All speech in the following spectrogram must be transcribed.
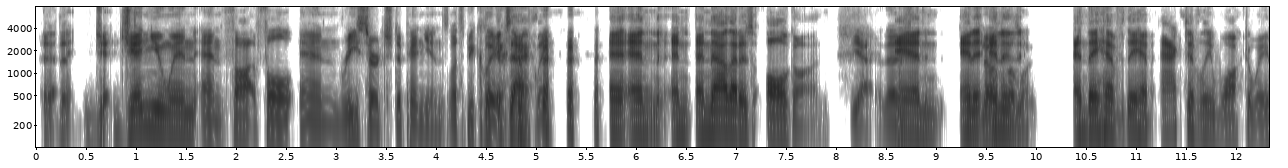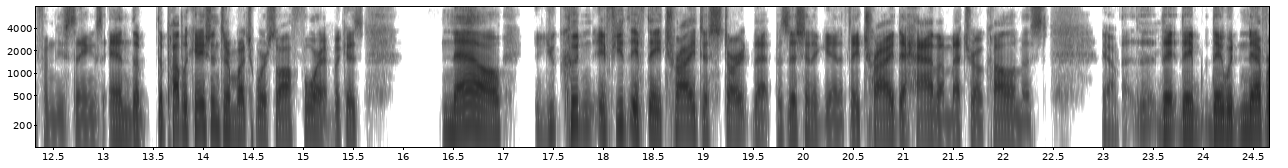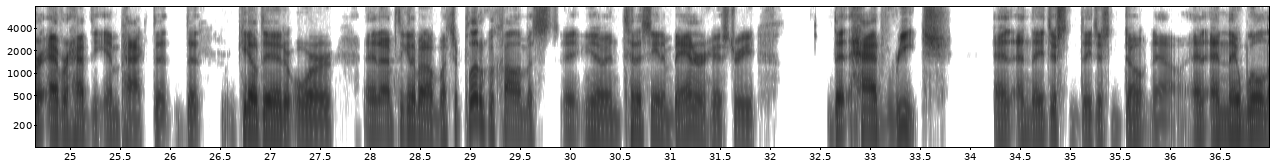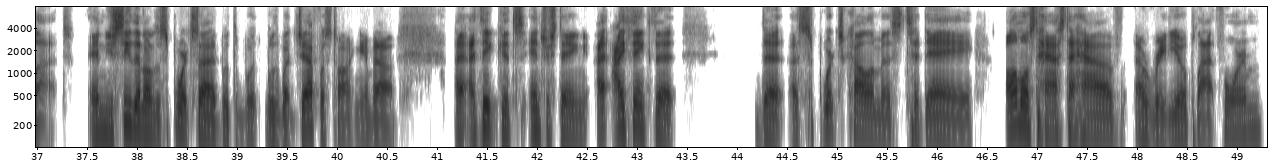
g- genuine and thoughtful and researched opinions let's be clear. Exactly. And, and, and and now that is all gone. Yeah and and it, no and, it, and they have they have actively walked away from these things and the the publications are much worse off for it because now you couldn't if you if they tried to start that position again if they tried to have a metro columnist yeah. Uh, they they they would never ever have the impact that that gail did or and i'm thinking about a bunch of political columnists uh, you know in tennessee and in banner history that had reach and and they just they just don't now and and they will not. And you see that on the sports side with with, with what jeff was talking about. I, I think it's interesting. I, I think that that a sports columnist today almost has to have a radio platform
